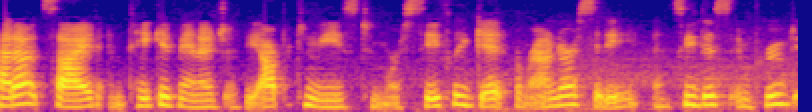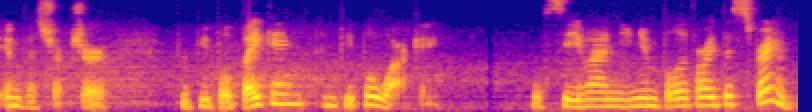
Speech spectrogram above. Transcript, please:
head outside and take advantage of the opportunities to more safely get around our city and see this improved infrastructure for people biking and people walking. We'll see you on Union Boulevard this spring.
